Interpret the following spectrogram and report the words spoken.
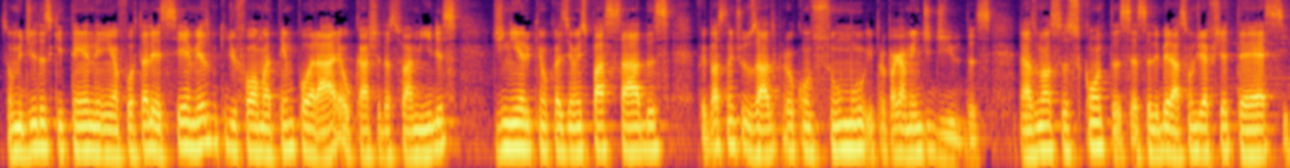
São medidas que tendem a fortalecer, mesmo que de forma temporária, o caixa das famílias dinheiro que em ocasiões passadas foi bastante usado para o consumo e para o pagamento de dívidas. Nas nossas contas, essa liberação de FGTS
